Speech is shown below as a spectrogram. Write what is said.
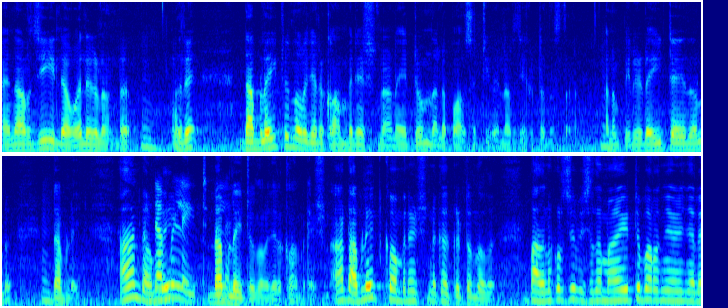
എനർജി ലെവലുകളുണ്ട് അതിൽ ഡബിൾ എയ്റ്റ് എന്ന് പറഞ്ഞൊരു കോമ്പിനേഷനാണ് ഏറ്റവും നല്ല പോസിറ്റീവ് എനർജി കിട്ടുന്ന സ്ഥലം. കാരണം പീരീഡ് എയ്റ്റ് ആയതുകൊണ്ട് ഡബിൾ എയ്റ്റ് ആ ഡബിൾ എയ്റ്റ് ഡബിൾ എയ്റ്റ് എന്ന് പറഞ്ഞൊരു കോമ്പിനേഷൻ ആ ഡബിൾ എയ്റ്റ് കോമ്പിനേഷനൊക്കെ കിട്ടുന്നത്. അപ്പോൾ അതിനെക്കുറിച്ച് വിശദമായിട്ട് പറഞ്ഞു കഴിഞ്ഞാൽ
